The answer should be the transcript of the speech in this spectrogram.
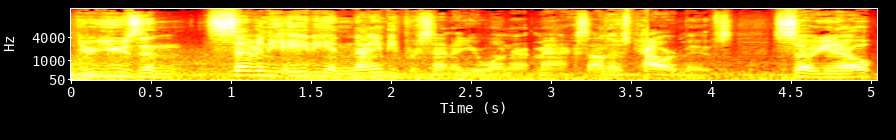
you're using 70, 80, and 90% of your one rep max on those power moves. So, you know,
